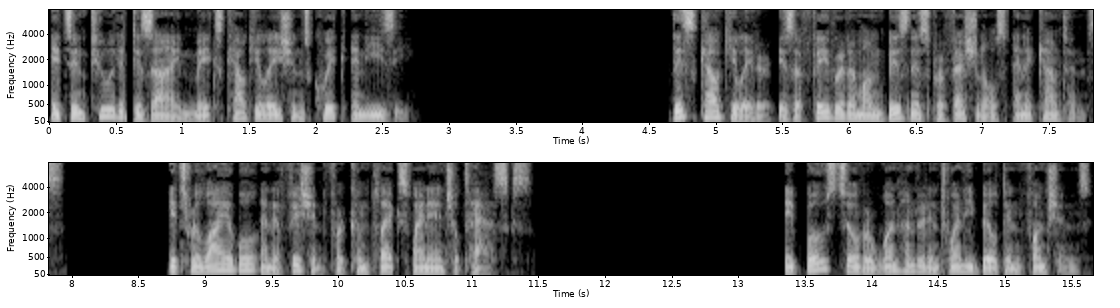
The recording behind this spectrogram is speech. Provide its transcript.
Its intuitive design makes calculations quick and easy. This calculator is a favorite among business professionals and accountants. It's reliable and efficient for complex financial tasks. It boasts over 120 built-in functions,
